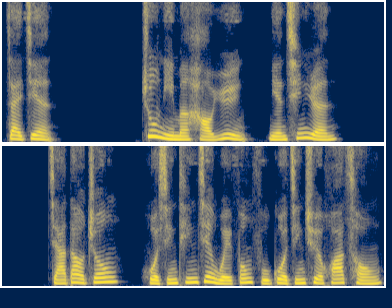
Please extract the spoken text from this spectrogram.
再见，祝你们好运，年轻人。”夹道中，火星听见微风拂过金雀花丛，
